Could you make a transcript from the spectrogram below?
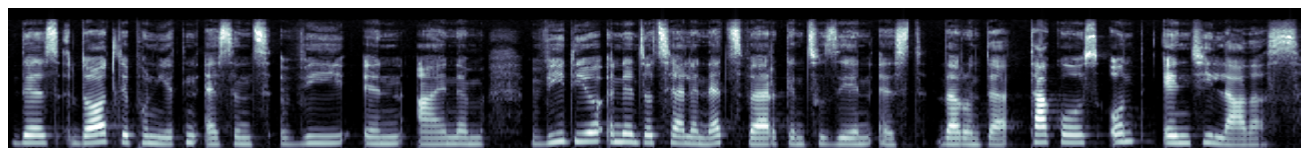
des dort deponierten Essens, wie in einem Video in den sozialen Netzwerken zu sehen ist, darunter Tacos und Enchiladas.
